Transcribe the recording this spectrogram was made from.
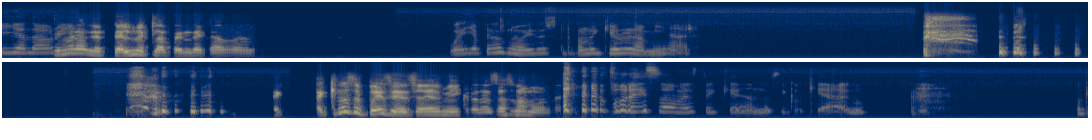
Y ya lo abro. y- Primero de Telmec la pendejada. Güey, apenas me voy despertando y quiero ir a mirar. Aquí no se puede silenciar el micro, no seas mamona. Por eso me estoy quedando así, ¿con ¿qué hago? Ok,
